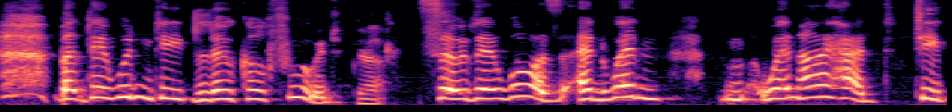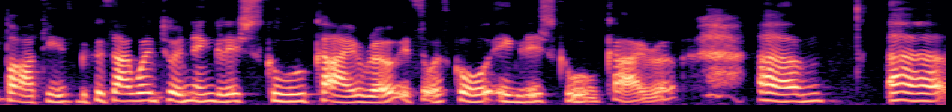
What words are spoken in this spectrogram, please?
but they wouldn't eat local food. Yeah. So there was, and when when I had tea parties, because I went to an English school, Cairo, it was called English School Cairo, um, uh,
